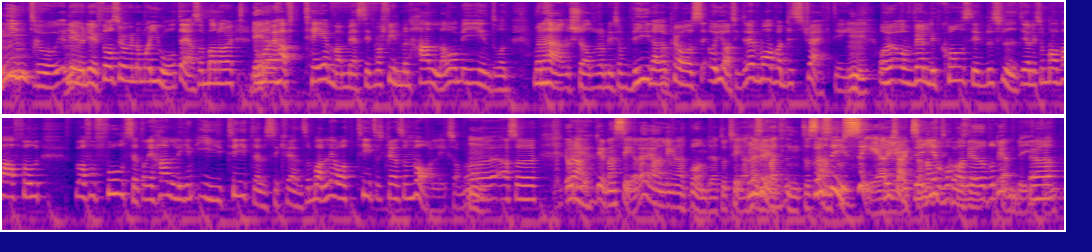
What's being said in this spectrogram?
intro. Det är ju det är första gången de har gjort det. Så man har, Det de har ju det. haft temamässigt vad filmen handlar om i introt. Men här körde de liksom vidare på sig. Och jag tyckte det bara var distracting. Och, och väldigt konstigt beslut. Jag liksom bara, varför... Varför fortsätter ni handlingen i titelsekvensen? Bara låt titelsekvensen vara liksom. Och, alltså... Och ja. det, det man ser där i handlingen att Bond retorterar hade ju varit intressant Precis. att se. Exakt, det är liksom. Varför hoppar ni över den biten? Ja.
